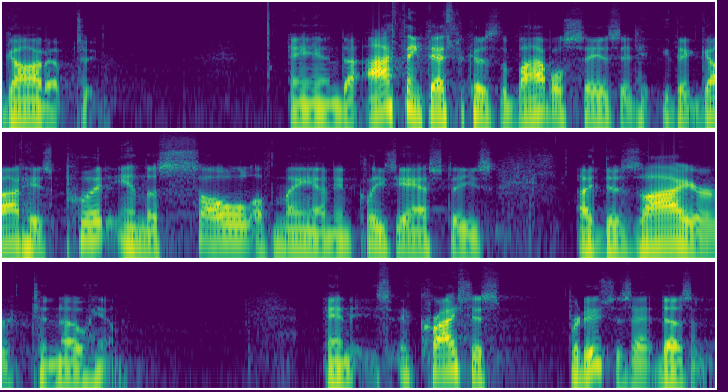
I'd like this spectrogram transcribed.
God up to. And uh, I think that's because the Bible says that, that God has put in the soul of man, in Ecclesiastes, a desire to know Him. And Christ has produces that, doesn't it?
